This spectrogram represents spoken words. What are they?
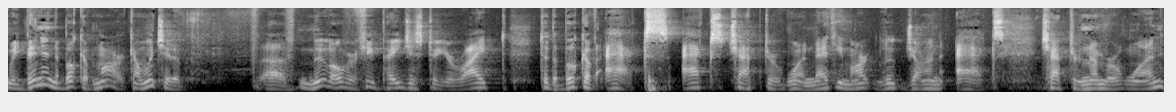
We've been in the book of Mark. I want you to uh, move over a few pages to your right to the book of Acts, Acts chapter 1. Matthew, Mark, Luke, John, Acts chapter number 1.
